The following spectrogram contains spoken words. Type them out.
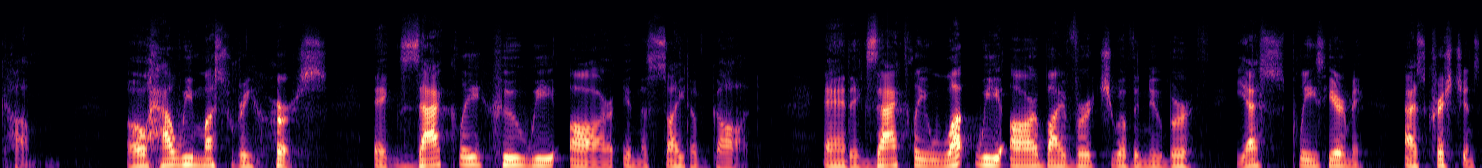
come. Oh, how we must rehearse exactly who we are in the sight of God and exactly what we are by virtue of the new birth. Yes, please hear me. As Christians,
